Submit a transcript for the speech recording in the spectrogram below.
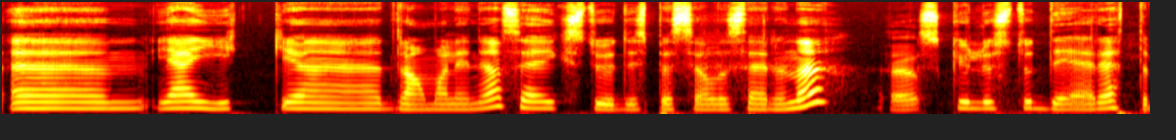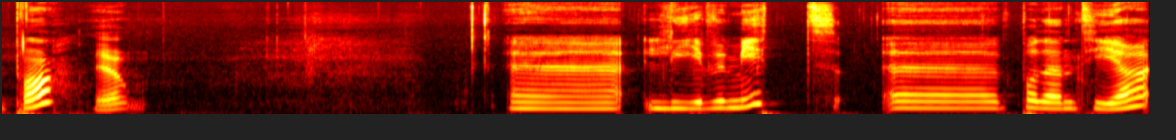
Eh, jeg gikk uh, dramalinja, så jeg gikk studiespesialiserende. Ja. Skulle studere etterpå. ja. Uh, livet mitt uh, på den tida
